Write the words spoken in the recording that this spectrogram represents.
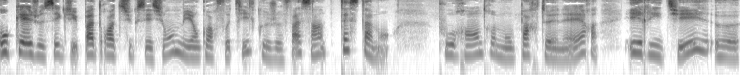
ok, je sais que j'ai pas de droit de succession, mais encore faut-il que je fasse un testament pour rendre mon partenaire héritier euh,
